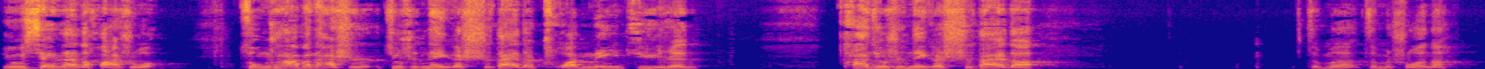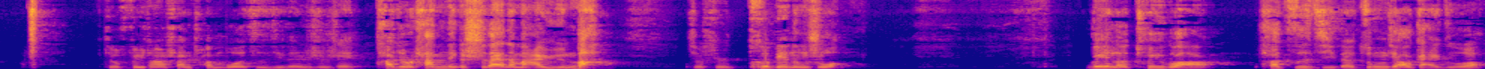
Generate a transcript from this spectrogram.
用现在的话说。宗喀巴大师就是那个时代的传媒巨人，他就是那个时代的怎么怎么说呢？就非常善传播自己的人是谁？他就是他们那个时代的马云吧，就是特别能说。为了推广他自己的宗教改革，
